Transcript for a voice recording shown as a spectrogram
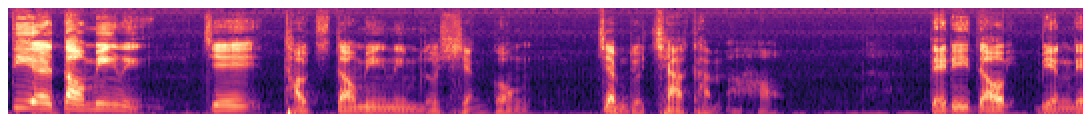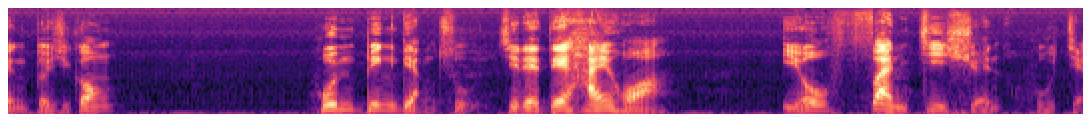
第二道命令，这头一道命令毋着成功，占着恰坎嘛，吼。第二道命令就是讲分兵两处，一个伫海华，由范继玄负责。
